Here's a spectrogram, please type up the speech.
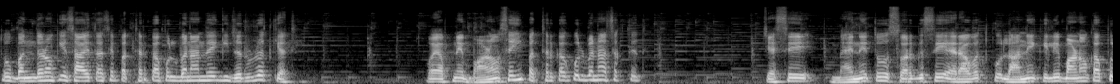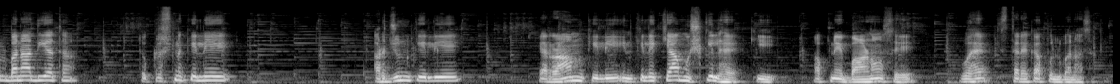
तो बंदरों की सहायता से पत्थर का पुल बनाने की ज़रूरत क्या थी? वह अपने बाणों से ही पत्थर का पुल बना सकते थे। जैसे मैंने तो स्वर्ग से ऐरावत को लाने के लिए बाणों का पुल बना दिया था तो कृष्ण के लिए, अर्जुन के लिए या राम के लिए, इनके लिए क्या मुश्किल है कि अपने बाणों से वह इस तरह का पुल बना सके?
